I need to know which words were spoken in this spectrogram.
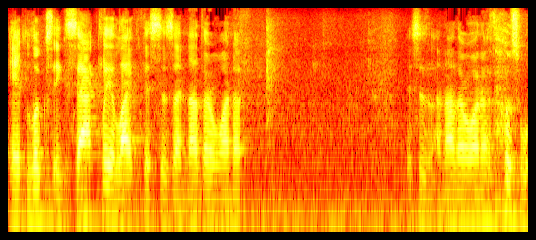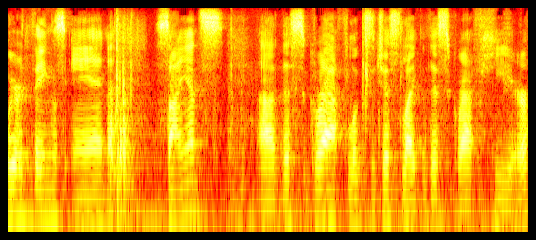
it looks exactly like this is another one of this is another one of those weird things in science. Uh, this graph looks just like this graph here.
